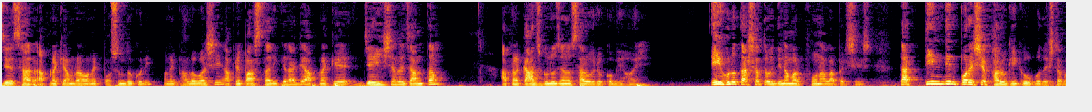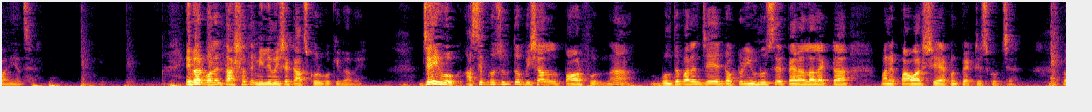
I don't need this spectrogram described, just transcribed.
যে স্যার, আপনাকে আমরা অনেক পছন্দ করি, অনেক ভালোবাসি। আপনি পাঁচ তারিখের আগে আপনাকে যে হিসাবে জানতাম, আপনার কাজগুলো যেন স্যার ওই রকমই হয়। এই হলো তার সাথে ওই দিন আমার ফোন আলাপের শেষ। তার তিন দিন পরে সে ফারুকিকে উপদেষ্টা বানিয়েছে। এবার বলেন তার সাথে মিলেমিশে কাজ করব কীভাবে? যেই হোক, আসিফ নজরুল তো বিশাল পাওয়ারফুল না? বলতে পারেন যে ডক্টর ইউনুসের প্যারালাল একটা মানে পাওয়ার সে এখন প্র্যাকটিস করছে। তো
